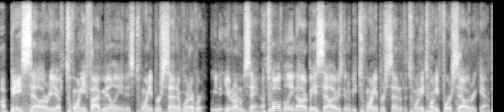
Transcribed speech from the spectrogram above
a base salary of 25 million is 20% of whatever you know what I'm saying. A 12 million dollar base salary is going to be 20% of the 2024 salary cap.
